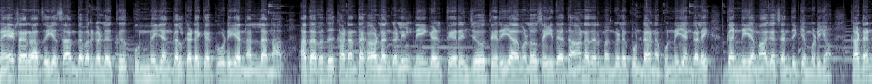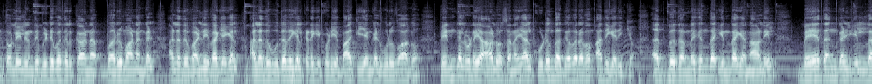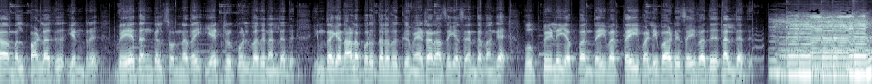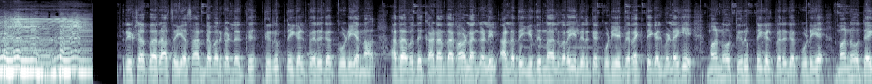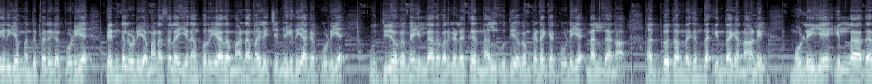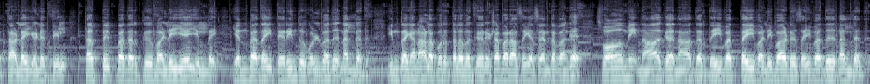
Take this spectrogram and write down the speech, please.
மேஷ ராசியை சார்ந்தவர்களுக்கு புண்ணியங்கள் கிடைக்கக்கூடிய நல்ல நாள். அதாவது கடந்த காலங்களில் நீங்கள் தெரிஞ்சோ தெரியாமலோ செய்த தான தர்மங்களுக்கு உண்டான புண்ணியங்களை கண்ணியமாக சந்திக்க முடியும். கடன் தொழிலிருந்து விடுவதற்கான வருமானங்கள் அல்லது வழிவகைகள் அல்லது உதவிகள் கிடைக்கக்கூடிய பாக்கியங்கள் உருவாகும். பெண்களுடைய ஆலோசனையால் குடும்ப கௌரவம் அதிகரிக்கும். அற்புதம் மிகுந்த இன்றைய நாளில் பேதங்கள் இல்லாமல் பழகு என்று வேதங்கள் சொன்னதை ஏற்றுக்கொள்வது நல்லது. இன்றைய நாளை பொறுத்தளவுக்கு மேஷராசியை சேர்ந்தவங்க உப்பிலியப்பன் தெய்வத்தை வழிபாடு செய்வது நல்லது. ரிஷப ராசியை சார்ந்தவர்களுக்கு திருப்திகள் பெருகக்கூடிய நாள். அதாவது கடந்த காலங்களில் அல்லது இது நாள் வரையில் இருக்கக்கூடிய விரக்திகள் விலகி மனோ திருப்திகள் பெருகக்கூடிய மனோ தைரியம் வந்து பெருகக்கூடிய பெண்களுடைய மனசில் இனம் புரியாத மன மகிழ்ச்சி மிகுதியாகக்கூடிய உத்தியோகமே இல்லாதவர்களுக்கு நல் உத்தியோகம் கிடைக்கக்கூடிய நல்ல நாள். அற்புதம் மிகுந்த இன்றைய நாளில் மொழியே இல்லாத தலை எழுத்தில் தப்பிப்பதற்கு வழியே இல்லை என்பதை தெரிந்து கொள்வது நல்லது. இன்றைய நாளை பொறுத்தளவுக்கு ரிஷபராசியை சேர்ந்தவங்க சுவாமி நாகநாதர் தெய்வத்தை வழிபாடு செய்வது நல்லது.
